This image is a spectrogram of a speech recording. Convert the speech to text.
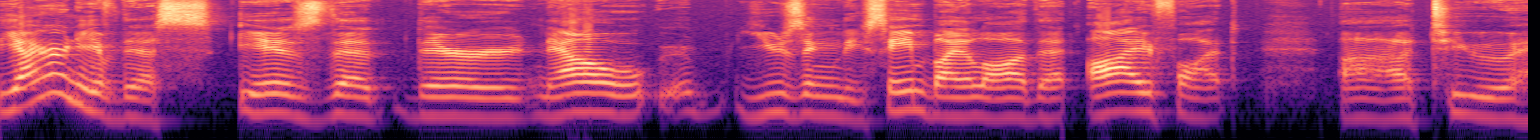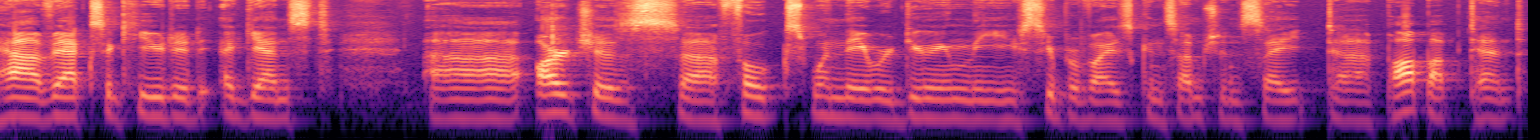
The irony of this is that they're now using the same bylaw that I fought uh, to have executed against uh, Arches uh, folks when they were doing the supervised consumption site uh, pop-up tent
